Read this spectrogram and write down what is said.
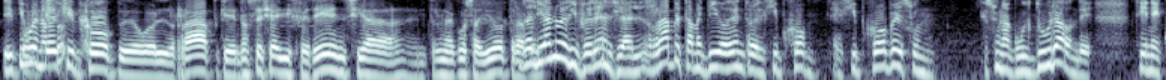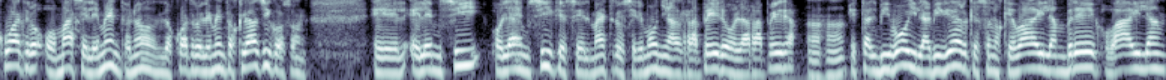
¿Y por bueno, qué el hip hop o el rap? Que no sé si hay diferencia entre una cosa y otra. en realidad no es diferencia, el rap está metido dentro del hip hop. El hip hop es un es una cultura donde tiene cuatro o más elementos, ¿no? Los cuatro elementos clásicos son el, el MC o la MC, que es el maestro de ceremonia, el rapero o la rapera. Ajá. Está el b-boy y la bigger, que son los que bailan break o bailan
